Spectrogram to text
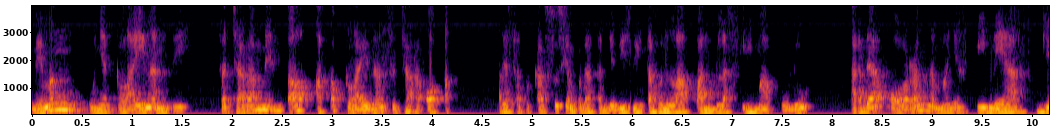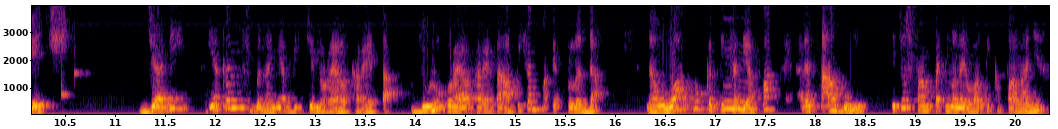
Memang punya kelainan sih secara mental atau kelainan secara otak. Ada satu kasus yang pernah terjadi di tahun 1850. Ada orang namanya Phineas Gage. Jadi dia kan sebenarnya bikin rel kereta. Dulu rel kereta api kan pakai peledak. Nah waktu ketika hmm. dia pakai ada tabung itu sampai melewati kepalanya.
